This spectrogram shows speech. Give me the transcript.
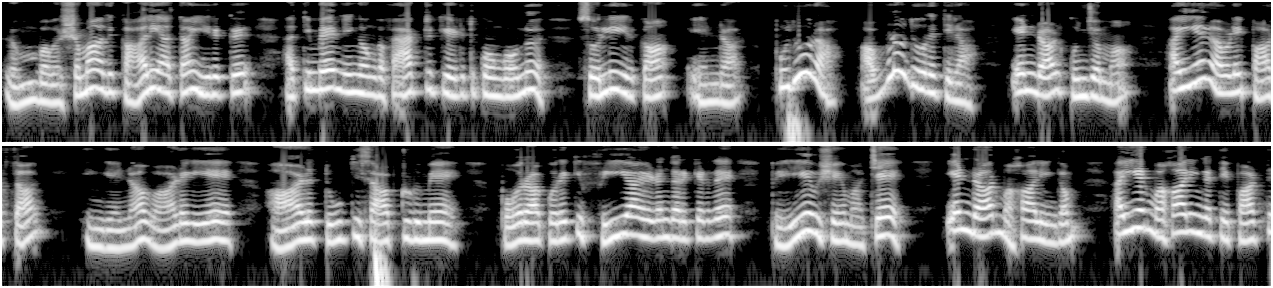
ரொம்ப வருஷமாக அது காலியாக தான் இருக்குது இருக்கு. அத்திம்பேர் நீங்கள் உங்கள் ஃபேக்ட்ரிக்கு எடுத்துக்கோங்கன்னு சொல்லியிருக்கான் என்றார் புதூரா? அவ்வளோ தூரத்திலா? என்றாள் குஞ்சம்மா. ஐயர் அவளை பார்த்தார். இங்கேனா வாடகையே? ஆளை தூக்கி சாப்பிட்டுடுமே. போரா குறைக்கு ஃப்ரீயா இடம் கிடைக்கிறதே பெரிய விஷயமாச்சே என்றார் மகாலிங்கம். ஐயர் மகாலிங்கத்தை பார்த்து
